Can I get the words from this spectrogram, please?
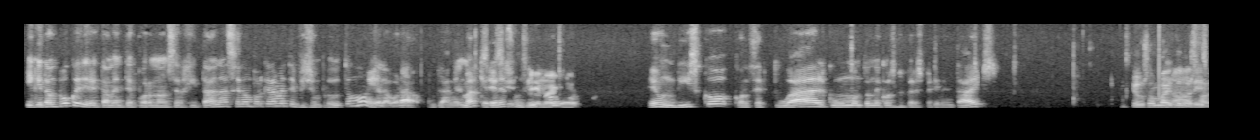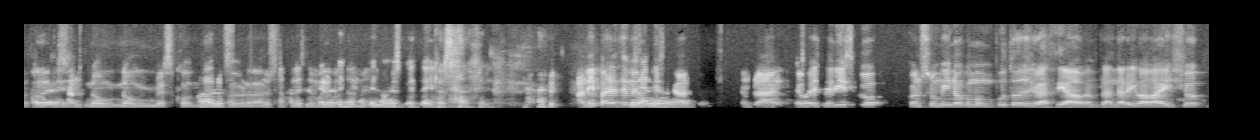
e que tampouco é directamente por non ser gitana, senón porque realmente fixe un produto moi elaborado. En plan, el Mar Querer sí, sí, é un sí, disco, é un disco conceptual con un montón de cosas super experimentais Eu son máis no, de disco Ángeles, de... non, non me escondo, ah, los, a verdade. Los Ángeles de Moreno. Que non escoitei Los Ángeles. a mí parece un descarto. En plan, eu ese disco consumino como un puto desgraciado, en plan de arriba a baixo,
